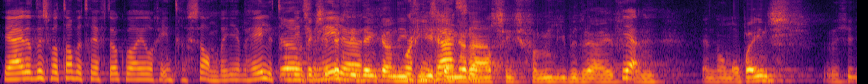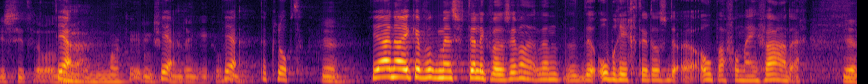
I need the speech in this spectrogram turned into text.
Ja, dat is wat dat betreft ook wel heel erg interessant. Want je hebt hele traditionele ja, ik zit echt te aan die vier generaties, familiebedrijven. Ja. En, en dan opeens, weet je, is dit wel een, ja. een markeringspunt, ja. denk ik. Of ja, niet? dat klopt. Ja. ja, nou, ik heb ook mensen, vertel ik wel eens, hè, want de oprichter, dat is de opa van mijn vader. Ja.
